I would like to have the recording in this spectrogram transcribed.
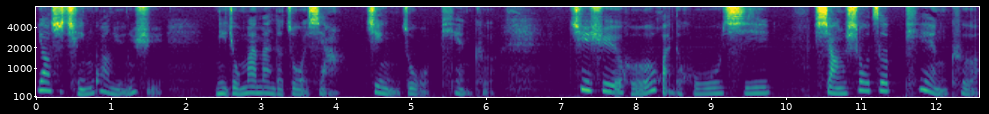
要是情况允许，你就慢慢的坐下，静坐片刻，继续和缓的呼吸，享受这片刻，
